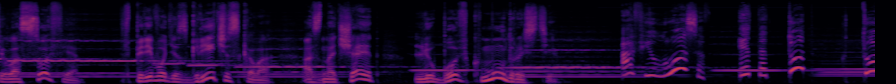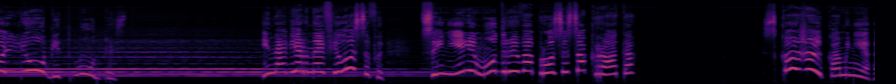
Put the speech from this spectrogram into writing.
«философия» в переводе с греческого означает «любовь к мудрости». А философ – это тот, кто любит мудрость. И, наверное, философы ценили мудрые вопросы Сократа. Скажи-ка мне,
